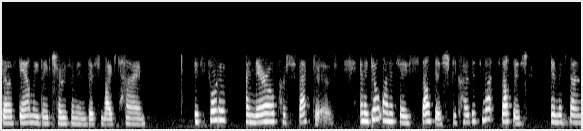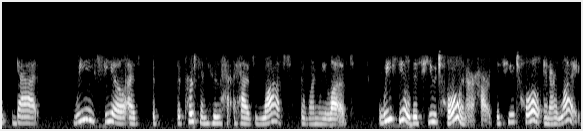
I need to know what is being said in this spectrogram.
the family they've chosen in this lifetime it's sort of a narrow perspective. And I don't want to say selfish because it's not selfish in the sense that we feel as the, the person who ha- has lost the one we loved, we feel this huge hole in our heart, this huge hole in our life.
